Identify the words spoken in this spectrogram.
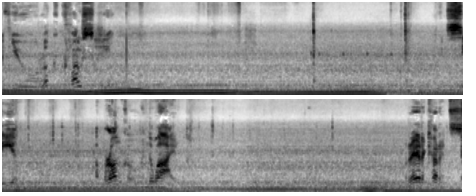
if you look closely, you can see a bronco in the wild. Rare occurrence.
